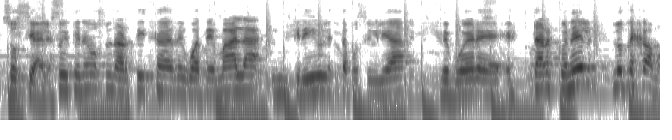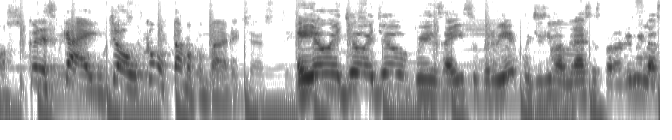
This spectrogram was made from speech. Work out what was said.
sociales. Hoy tenemos un artista de Guatemala, increíble esta posibilidad de poder eh, estar con él. Los dejamos con Sky Joe. ¿Cómo estamos, compadre? Hey yo, hey yo, hey yo, pues ahí súper bien. Muchísimas gracias por abrirme las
